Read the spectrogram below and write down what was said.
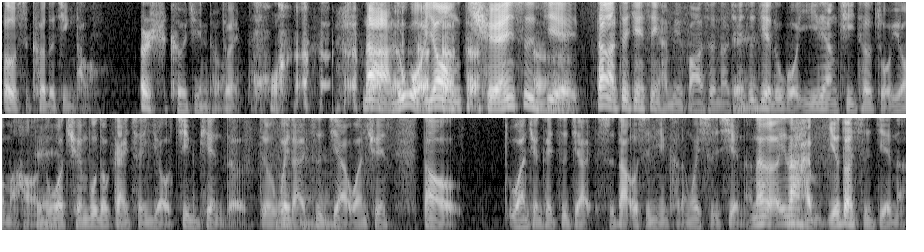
二十颗的镜头，二十颗镜头。对，那如果用全世界，当然这件事情还没发生呢。全世界如果一辆汽车左右嘛，哈，如果全部都改成有镜片的，就未来自驾完全到完全可以自驾十到二十年可能会实现了。那个那还有一段时间呢，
